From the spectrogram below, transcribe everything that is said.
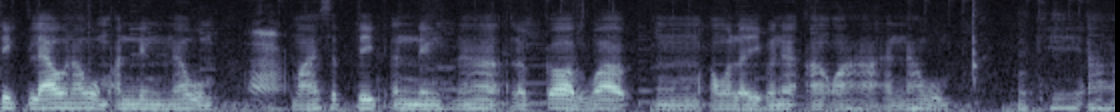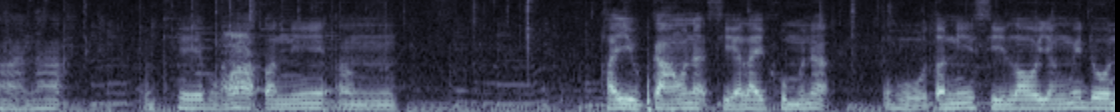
ติ๊กแล้วนะผมอันหนึงนะครับผมไม้สติ๊กอันหนึงนะฮะแล้วก็แบบว่าอืมเอาอะไรอีกวะเนี่ยเอาอาหารนะครับผมโอเคอาหารนะฮะ โอเคผมว่าตอนนี้อืมใครอยู่กลางวะเนี่ยสีอะไรคุมวะเนี่ยโอ้โหตอนนี้สีเรายังไม่โดน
